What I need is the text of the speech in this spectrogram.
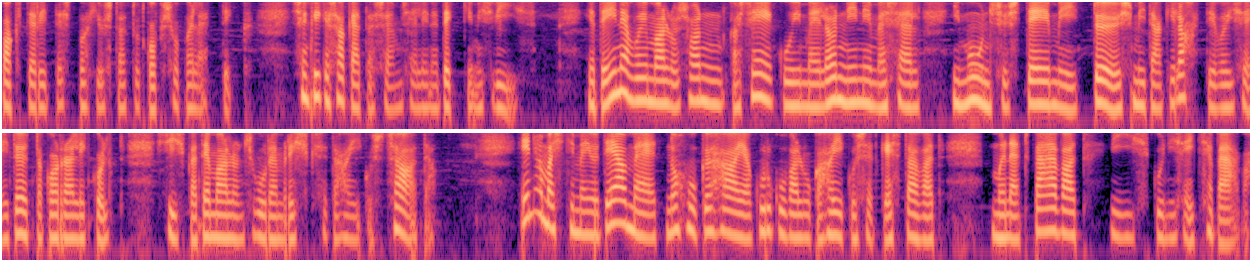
bakteritest põhjustatud kopsupõletik. see on kõige sagedasem selline tekkimisviis ja teine võimalus on ka see, kui meil on inimesel immuunsüsteemi töös midagi lahti või see ei tööta korralikult, siis ka temal on suurem risk seda haigust saada enamasti me ju teame, et nohuköha ja kurguvaluga haigused kestavad mõned päevad, viis kuni seitse päeva.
